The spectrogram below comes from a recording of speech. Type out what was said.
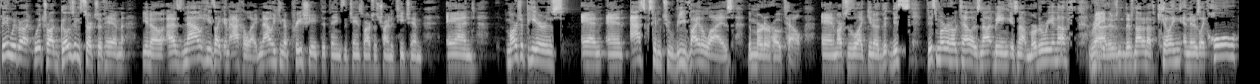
Finn Wittrock, goes in search of him. You know, as now he's like an acolyte. Now he can appreciate the things that James March was trying to teach him, and March appears and and asks him to revitalize the murder hotel. And March is like, you know, th- this this murder hotel is not being is not murdery enough. Right. Uh, there's there's not enough killing, and there's like whole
